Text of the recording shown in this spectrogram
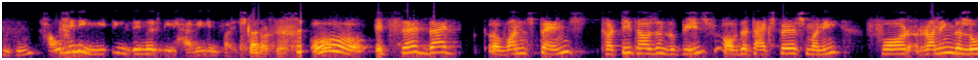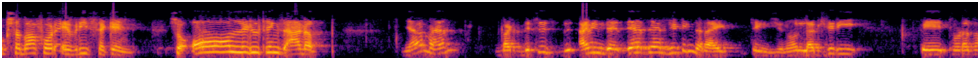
Mhm. How many meetings they must be having in five-star hotels? Oh, it said that uh, one spends 30,000 rupees of the taxpayers' money for running the Lok Sabha for every second. So all little things add up. Yeah, man. But this is, I mean, they they're they're hitting the right things, you know. Luxury पे थोड़ा सा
